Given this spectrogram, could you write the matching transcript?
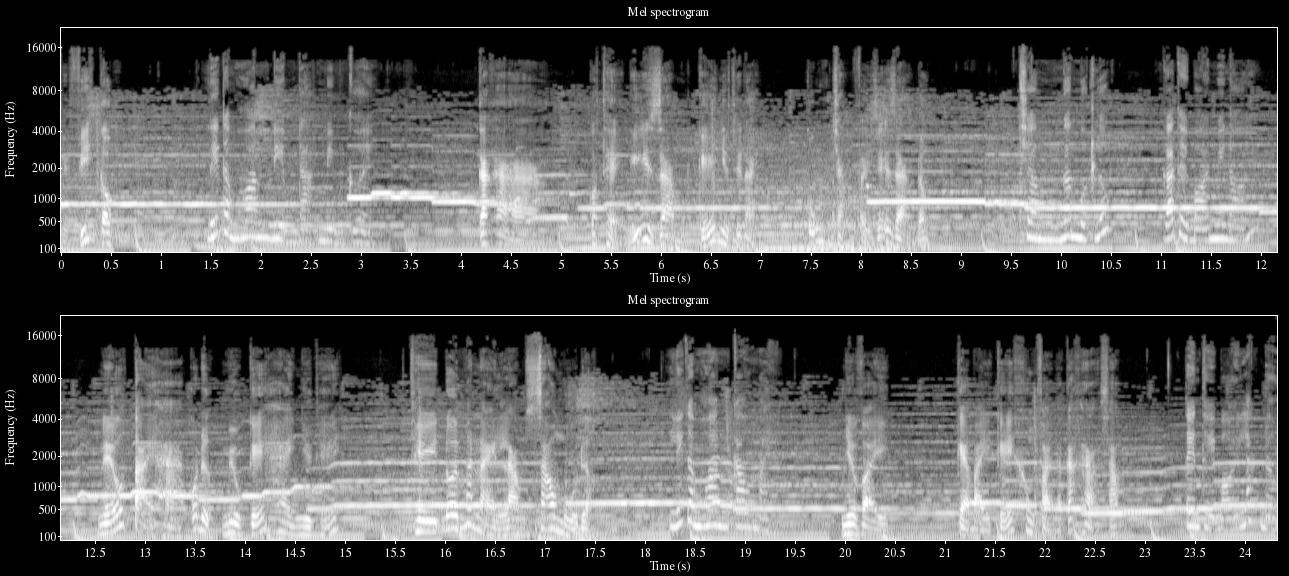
phải phí công. Lý Tầm Hoan điềm đạm mỉm cười. Các hạ có thể nghĩ ra một kế như thế này Cũng chẳng phải dễ dàng đâu. Trầm ngâm một lúc Gã thầy bói mới nói. Nếu tại hạ có được mưu kế hay như thế Thì đôi mắt này làm sao mù được? Lý Tầm Hoan cau mày. Như vậy Kẻ bày kế không phải là các hạ sao Tên thầy bói lắc đầu.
